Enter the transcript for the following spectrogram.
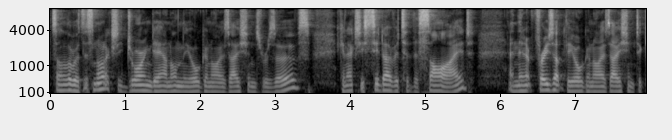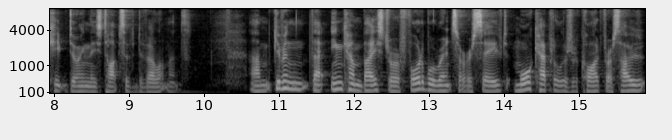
So in other words, it's not actually drawing down on the organisation's reserves. It can actually sit over to the side and then it frees up the organisation to keep doing these types of developments. Um, given that income-based or affordable rents are received, more capital is required for a,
